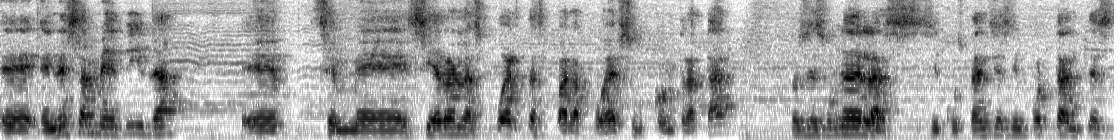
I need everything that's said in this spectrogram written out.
en esa medida se me cierran las puertas para poder subcontratar. Entonces, una de las circunstancias importantes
